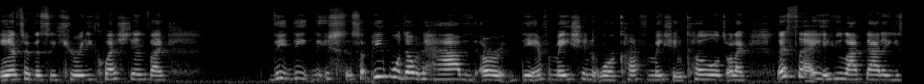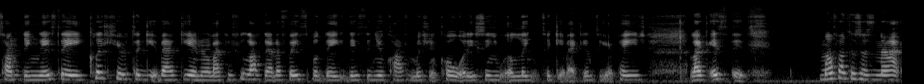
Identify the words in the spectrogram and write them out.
answer the security questions. Like, the, the, the so people don't have or the information or confirmation codes or like let's say if you locked out of something they say click here to get back in or like if you locked out of facebook they, they send you a confirmation code or they send you a link to get back into your page. Like it's it's motherfuckers is not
